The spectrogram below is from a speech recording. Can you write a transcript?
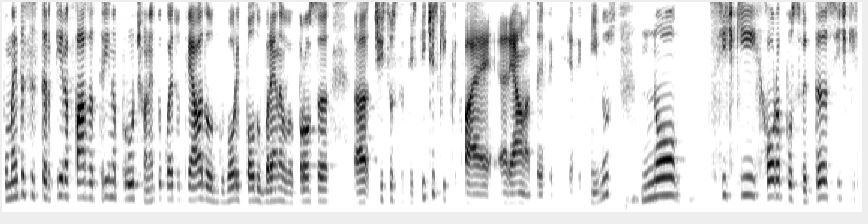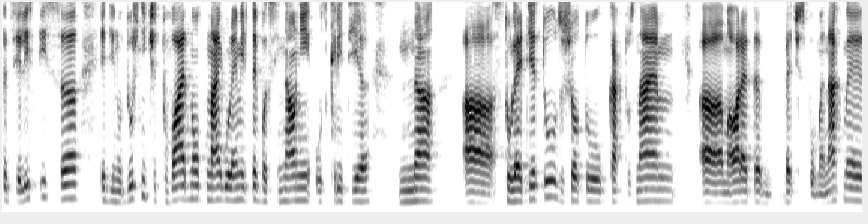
В момента се стартира фаза 3 на проучването, което трябва да отговори по-добре на въпроса а, чисто статистически каква е реалната ефективност, но всички хора по света, всички специалисти са единодушни, че това е едно от най-големите вакцинални открития на а, столетието, защото, както знаем, а, маларията вече споменахме,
